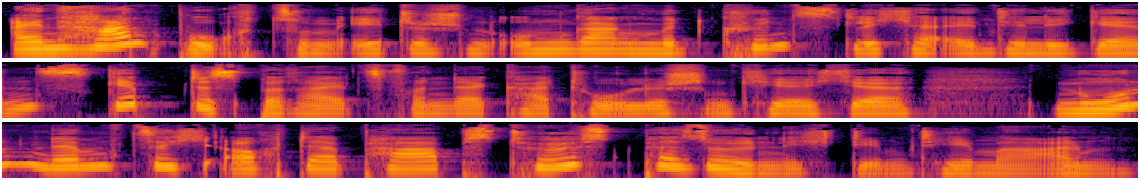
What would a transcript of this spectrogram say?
Ein Handbuch zum ethischen Umgang mit künstlicher Intelligenz gibt es bereits von der katholischen Kirche. Nun nimmt sich auch der Papst höchstpersönlich dem Thema an.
